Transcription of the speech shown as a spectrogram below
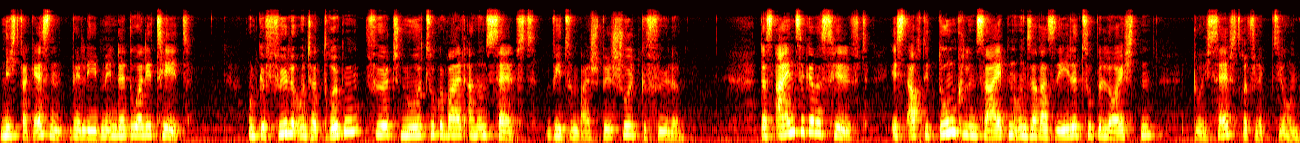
Nicht vergessen, wir leben in der Dualität. Und Gefühle unterdrücken führt nur zu Gewalt an uns selbst, wie zum Beispiel Schuldgefühle. Das Einzige, was hilft, ist auch die dunklen Seiten unserer Seele zu beleuchten durch Selbstreflexion.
